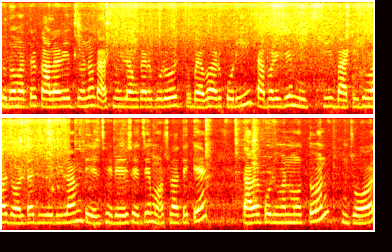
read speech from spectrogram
শুধুমাত্র কালারের জন্য কাশ্মীর লঙ্কার গুঁড়ো ব্যবহার করি। তারপরে যে মিক্সির বাটি, ধোয়া, জলটা দিয়ে দিলাম। তেল ছেড়ে এসেছে মশলা থেকে। তারপর পরিমাণ মতন জল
